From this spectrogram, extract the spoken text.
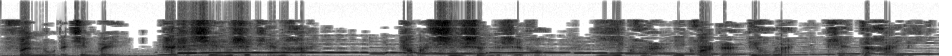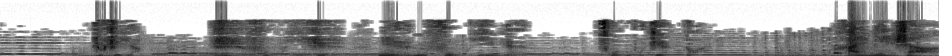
愤怒的精卫开始咸食填海，他把西山的石头一块一块的叼来填在海里。就这样，日复日，年复一年，从不间断。海面上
